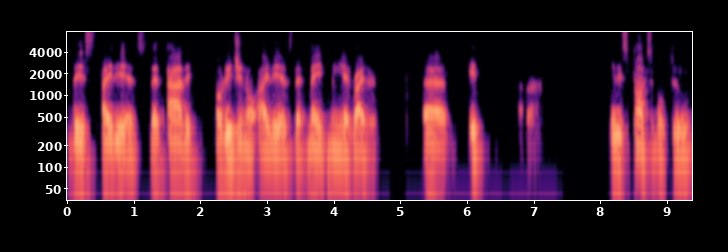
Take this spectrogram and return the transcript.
these ideas that are the original ideas that made me a writer. Uh, it it is possible to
